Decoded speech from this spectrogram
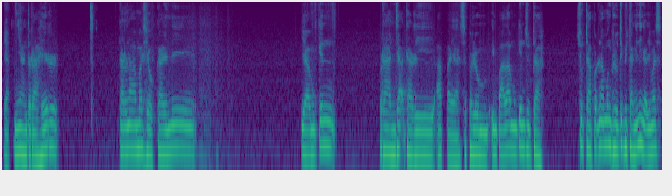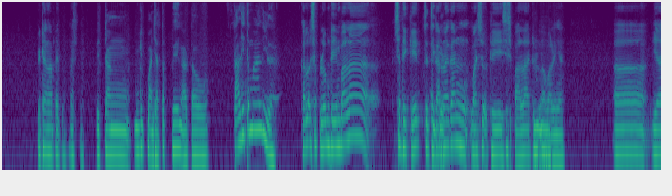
Ya. ini yang terakhir karena Mas Yoga ini ya mungkin beranjak dari apa ya sebelum Impala mungkin sudah sudah pernah menggeluti bidang ini nggak sih mas? bidang apa itu mas Bidang mungkin panjat tebing atau tali temali lah. kalau sebelum di Impala sedikit, Sedikit. karena kan masuk di Sispala dulu awalnya eh ya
